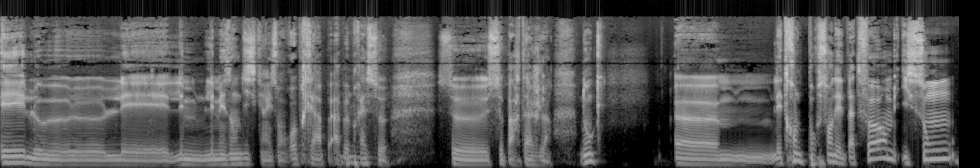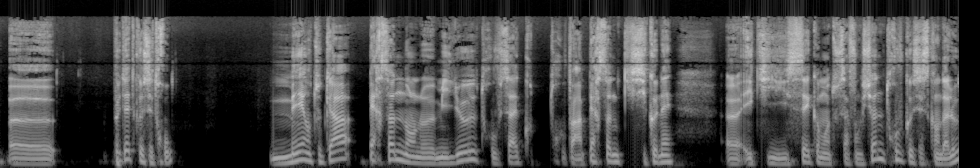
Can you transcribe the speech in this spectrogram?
et le, les, les, maisons de disques. Hein. Ils ont repris à, peu près ce, ce, ce partage-là. Donc euh, les 30% des plateformes, ils sont peut-être que c'est trop, mais en tout cas, personne dans le milieu trouve ça, enfin personne qui s'y connaît euh, et qui sait comment tout ça fonctionne trouve que c'est scandaleux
